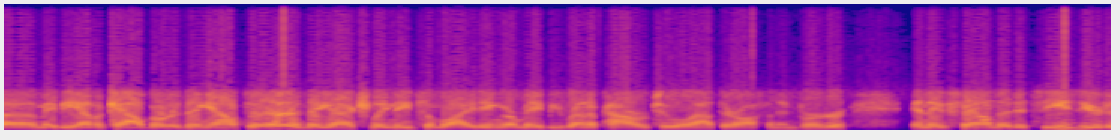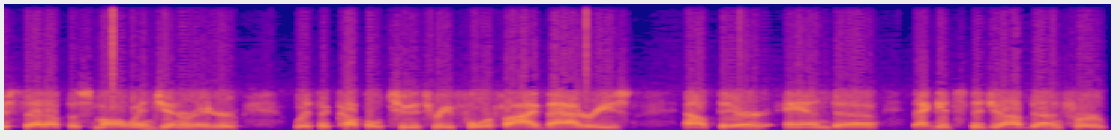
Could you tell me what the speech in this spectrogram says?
uh, maybe have a cow birthing out there and they actually need some lighting or maybe run a power tool out there off an inverter and they've found that it's easier to set up a small wind generator with a couple two three four five batteries out there and uh, that gets the job done for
